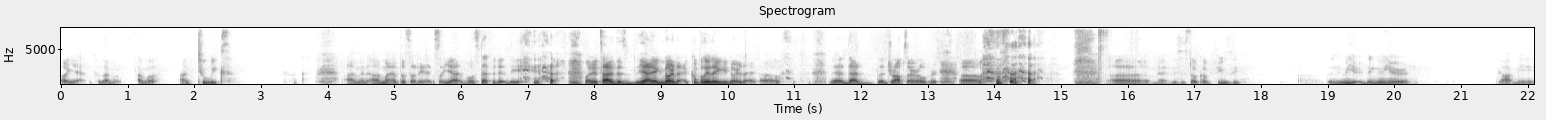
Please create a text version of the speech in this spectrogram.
oh yeah, because I'm a, I'm a I'm two weeks I'm an I'm an episode yet, so yeah, most definitely. By the time this, yeah, ignore that. Completely ignore that. Um, that, that the drops are over. Um, uh, man, this is so confusing. The new year, the new year, got me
